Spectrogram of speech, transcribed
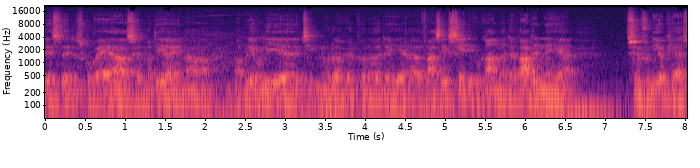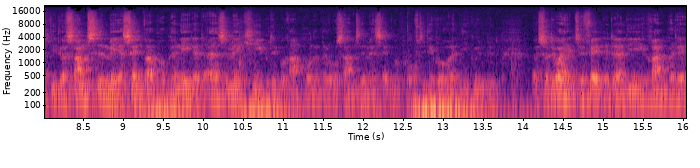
det sted, det skulle være, og satte mig derind og, og blev lige øh, 10 minutter og hørte på noget af det her. Og faktisk ikke set i programmet, at der var den her symfoniorkester, fordi det var samtidig med, at jeg selv var på panelet, og jeg havde simpelthen ikke kigget på det program på, når det var samtidig med, at jeg selv var på, fordi det kunne være ligegyldigt. Så det var helt tilfældigt, at jeg lige rendte på det,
